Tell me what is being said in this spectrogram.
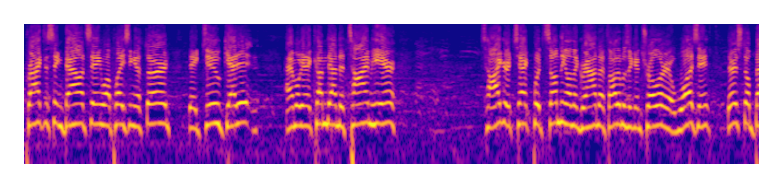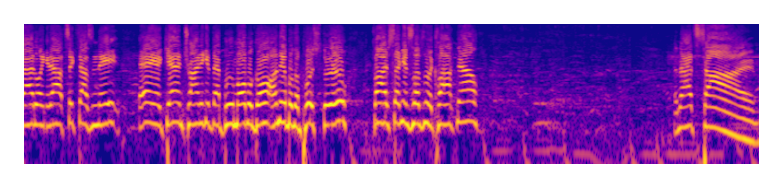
practicing balancing while placing a third. They do get it, and- and we're going to come down to time here. Tiger Tech put something on the ground. I thought it was a controller. It wasn't. They're still battling it out. 6008 A again trying to get that blue mobile goal, unable to push through. Five seconds left on the clock now. And that's time.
